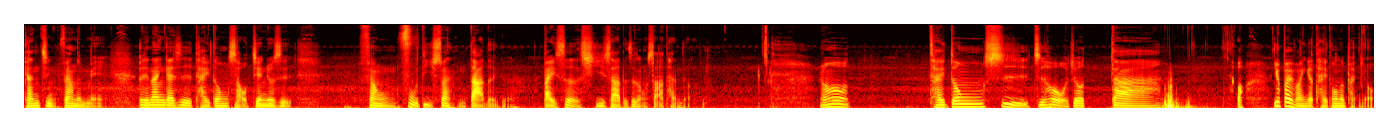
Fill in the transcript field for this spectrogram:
干净，非常的美，而且那应该是台东少见，就是像腹地算很大的一个白色细沙的这种沙滩这样子。然后台东市之后，我就大哦，又拜访一个台东的朋友，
